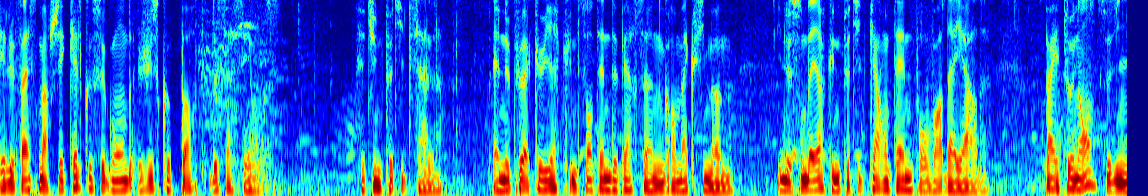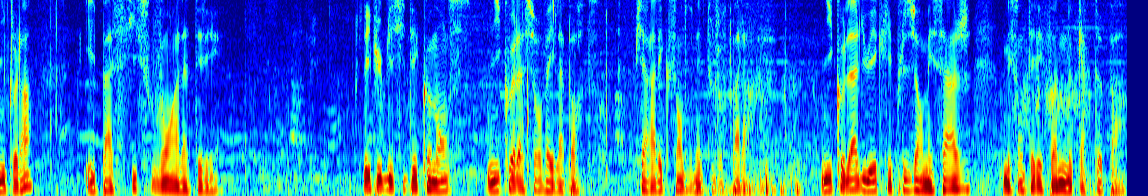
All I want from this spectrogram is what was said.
et le fasse marcher quelques secondes jusqu'aux portes de sa séance. C'est une petite salle. Elle ne peut accueillir qu'une centaine de personnes, grand maximum. Ils ne sont d'ailleurs qu'une petite quarantaine pour voir Die Hard. Pas étonnant, se dit Nicolas. Il passe si souvent à la télé. Les publicités commencent. Nicolas surveille la porte. Pierre-Alexandre n'est toujours pas là. Nicolas lui écrit plusieurs messages, mais son téléphone ne capte pas.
